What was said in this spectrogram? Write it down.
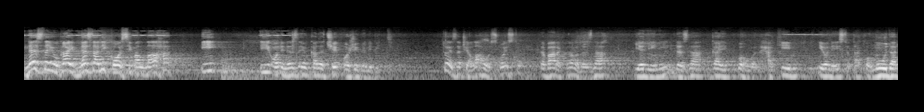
Ne znaju gajb, ne zna niko osim Allaha i, i oni ne znaju kada će oživjeli biti. To je znači Allahovo svojstvo, da barak nala da zna jedini, da zna gajb, bohu hakim i on je isto tako mudar,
